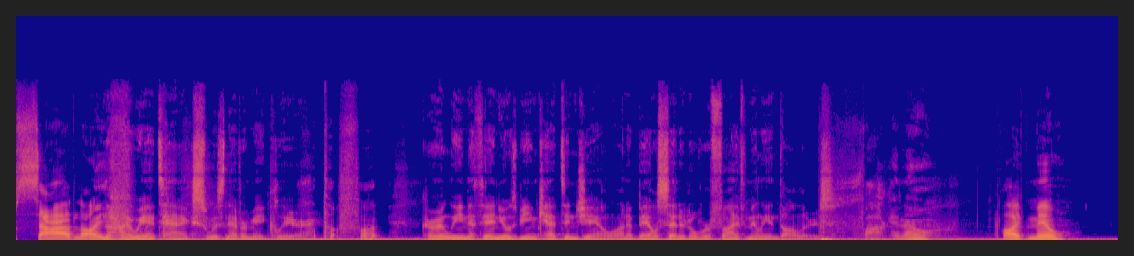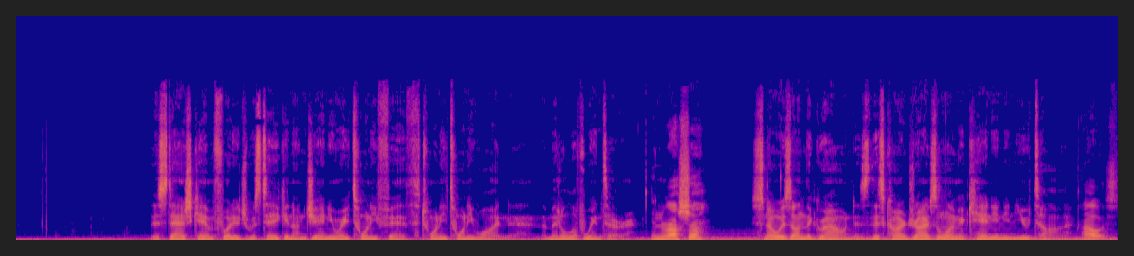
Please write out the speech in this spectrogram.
sad life. The highway attacks was never made clear. What the fuck? Currently, Nathaniel is being kept in jail on a bail set at over $5 million. Fucking hell. Five mil. This dashcam footage was taken on January 25th, 2021, the middle of winter. In Russia? Snow is on the ground as this car drives along a canyon in Utah. Oh, it's,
